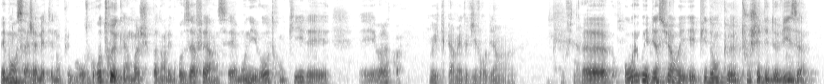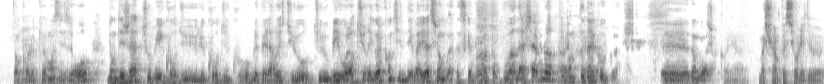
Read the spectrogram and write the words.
mais bon, ça n'a jamais été non plus de gros, gros trucs. Hein. Moi, je suis pas dans les grosses affaires. Hein. C'est à mon niveau, tranquille, et, et, voilà quoi. Oui, qui permet de vivre bien, euh, au final. Euh, oui, oui, bien sûr. Oui. Et puis donc, euh, toucher des devises, donc en mmh. l'occurrence des euros. Donc déjà, tu oublies le cours du, le cours du rouble Bélarus, tu l'oublies, ou alors tu rigoles quand il y a une dévaluation, quoi, parce que vraiment ton pouvoir d'achat, tu monte tout d'un coup. Quoi. donc voilà. Moi, je suis un peu sur les deux.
